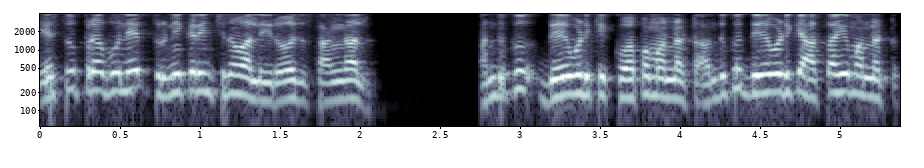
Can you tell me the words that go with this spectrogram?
యేసు ప్రభునే తృణీకరించిన వాళ్ళు ఈరోజు సంఘాలు. అందుకు దేవుడికి కోపం అన్నట్టు అందుకు దేవుడికి అసహ్యం అన్నట్టు.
